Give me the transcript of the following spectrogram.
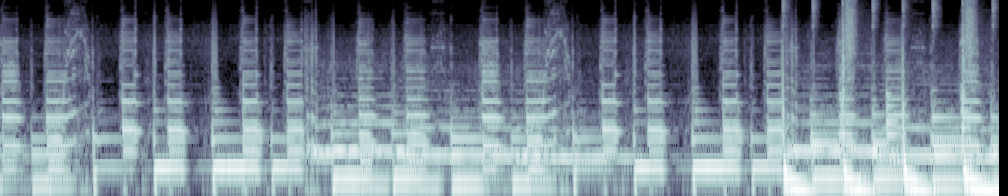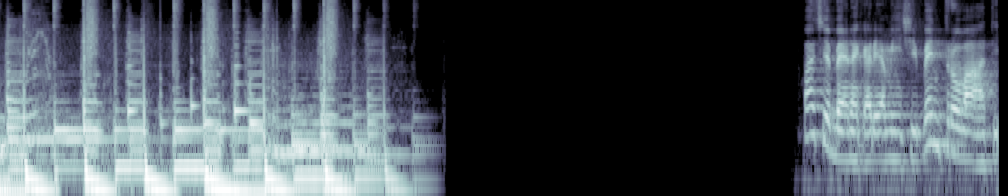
Pace e bene cari amici, bentrovati.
